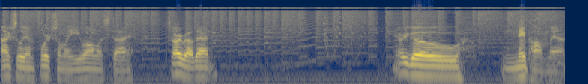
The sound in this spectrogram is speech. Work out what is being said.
Actually, unfortunately, you almost die. Sorry about that. Here we go. Napalm Man.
